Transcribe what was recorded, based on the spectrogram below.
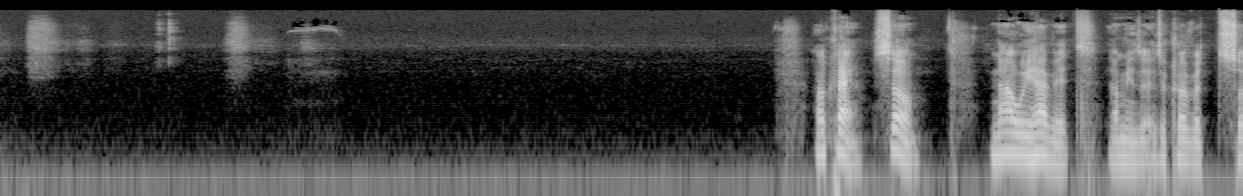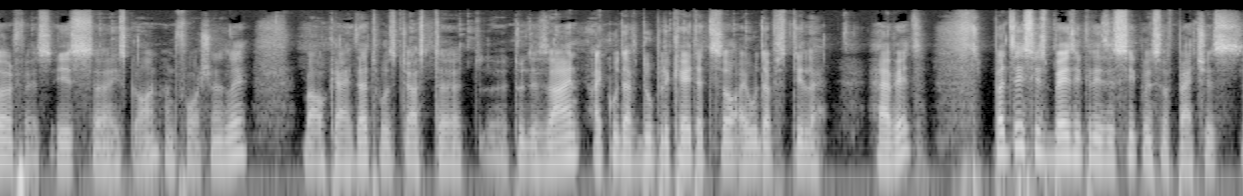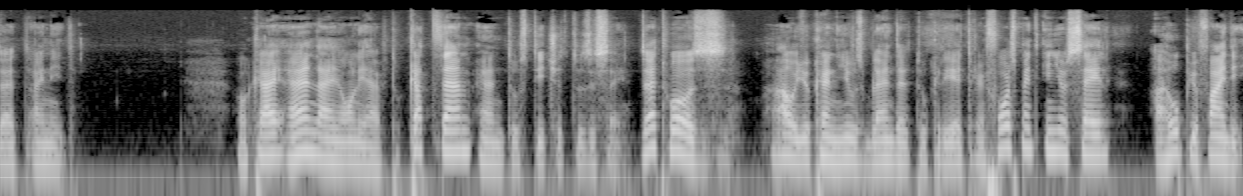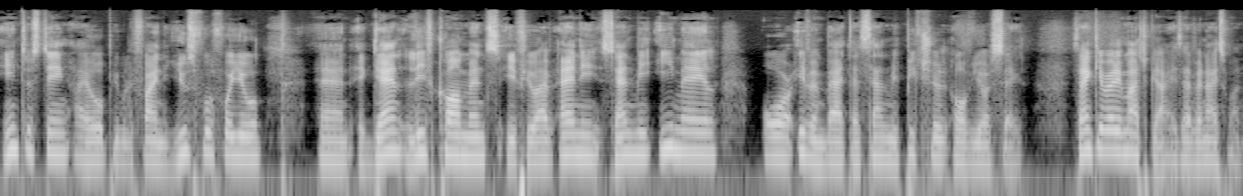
Okay, so now we have it. I mean, the, the curved surface is uh, is gone, unfortunately. But okay that was just uh, to design. I could have duplicated so I would have still have it. But this is basically the sequence of patches that I need. Okay and I only have to cut them and to stitch it to the sail. That was how you can use Blender to create reinforcement in your sail I hope you find it interesting I hope you will find it useful for you and again leave comments if you have any send me email or even better, send me pictures of your sail. Thank you very much, guys. Have a nice one.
